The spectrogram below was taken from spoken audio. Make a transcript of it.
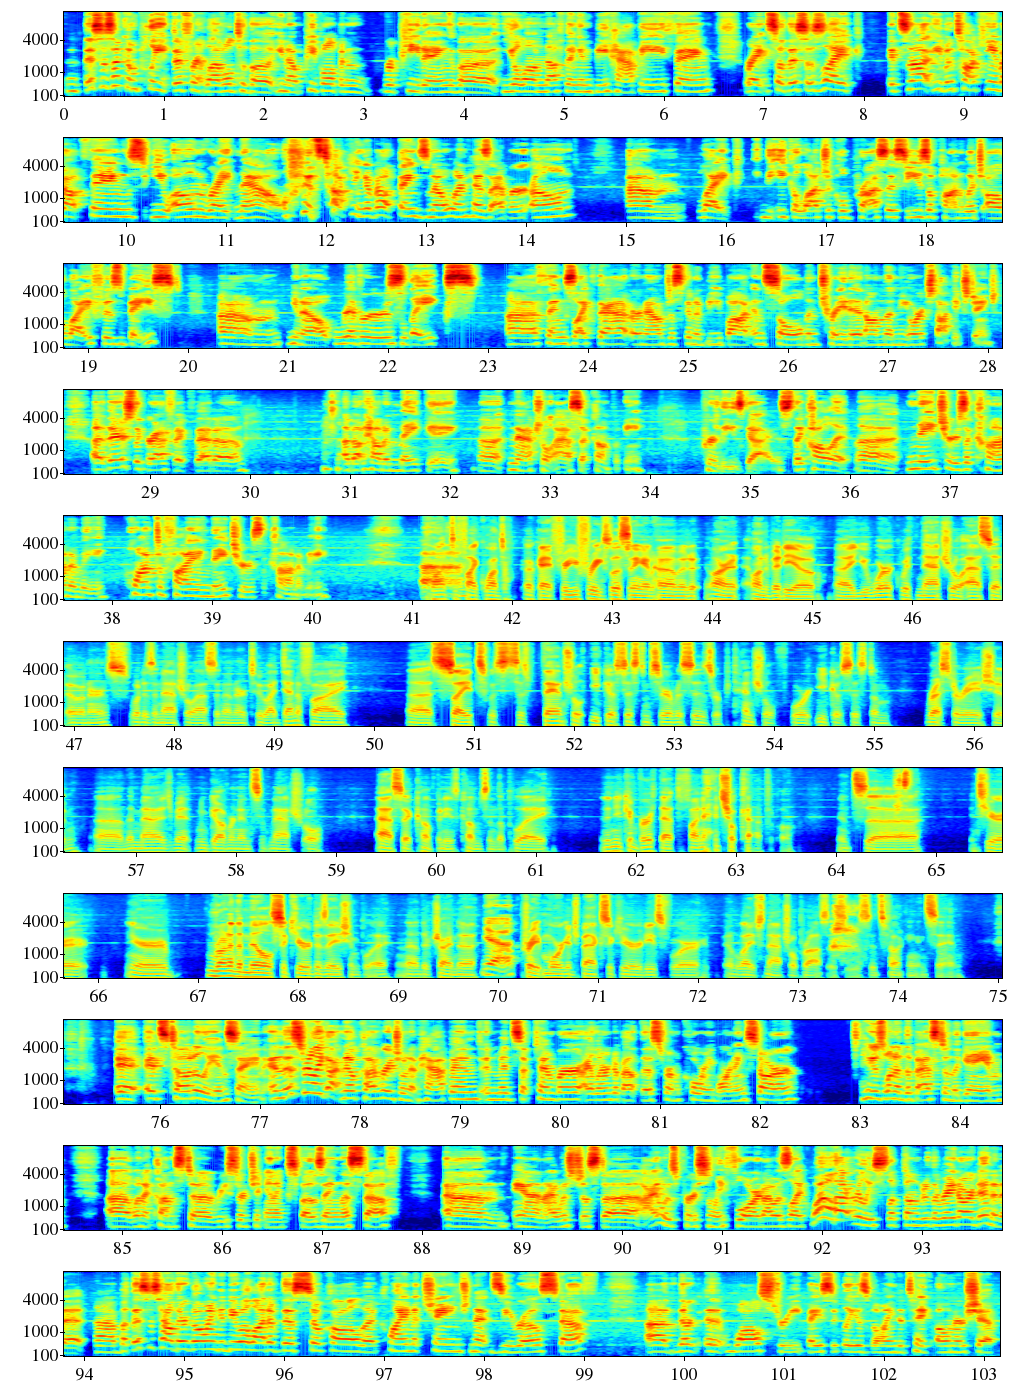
This is a complete different level to the you know people have been repeating the you'll own nothing and be happy thing right? So this is like it's not even talking about things you own right now. It's talking about things no one has ever owned. Um, like the ecological processes upon which all life is based. Um, you know rivers lakes uh, things like that are now just going to be bought and sold and traded on the New York Stock Exchange. Uh, there's the graphic that uh, about how to make a uh, natural asset company per these guys. They call it uh, nature's economy, quantifying nature's economy. Uh, quantify quantify okay for you freaks listening at home and aren't on video you work with natural asset owners what is a natural asset owner to identify uh, sites with substantial ecosystem services or potential for ecosystem restoration uh, the management and governance of natural asset companies comes into play and then you convert that to financial capital it's uh it's your your run of the mill securitization play. Uh, they're trying to Yeah. create mortgage backed securities for life's natural processes. It's fucking insane. It, it's totally insane. And this really got no coverage when it happened in mid September. I learned about this from Cory Morningstar. Was one of the best in the game uh, when it comes to researching and exposing this stuff. Um, and I was just, uh, I was personally floored. I was like, well, that really slipped under the radar, didn't it? Uh, but this is how they're going to do a lot of this so called uh, climate change net zero stuff. Uh, uh, Wall Street basically is going to take ownership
